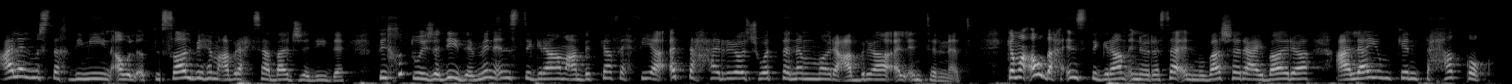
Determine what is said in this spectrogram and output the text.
على المستخدمين أو الاتصال بهم عبر حسابات جديدة. في خطوة جديدة من إنستغرام عم بتكافح فيها التحرش والتنمر عبر الإنترنت. كما أوضح إنستغرام أنه الرسائل المباشرة عبارة على يمكن تحقق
